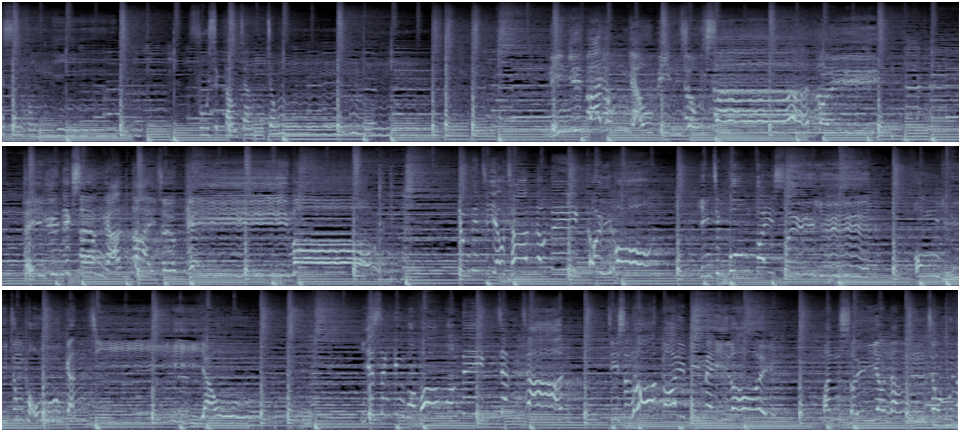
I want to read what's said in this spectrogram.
一生奉献，肤色斗争中。年月把拥有变做失去，疲倦的双眼带着期望。由。一生經過彷徨的掙扎，自信可改變未來，問誰又能做到？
